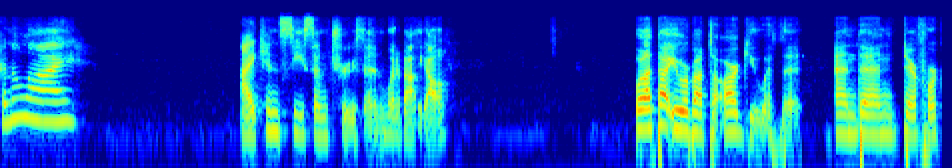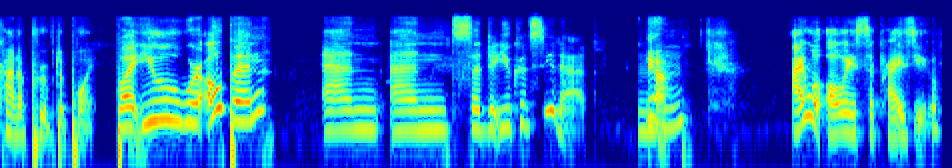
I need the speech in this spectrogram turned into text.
gonna lie, I can see some truth in. What about y'all? well i thought you were about to argue with it and then therefore kind of proved a point but you were open and and said that you could see that Yeah. Mhm. I will always surprise you.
